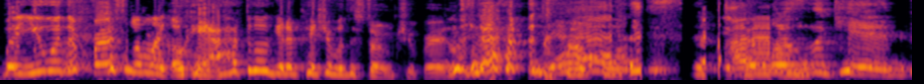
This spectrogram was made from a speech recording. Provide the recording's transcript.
but you were the first one, like, okay, I have to go get a picture with a stormtrooper. Like, I have to go. Yes, I was the kid.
